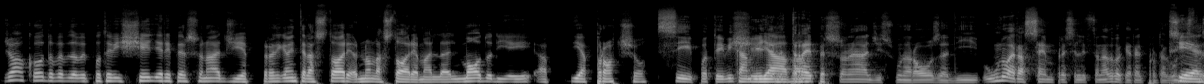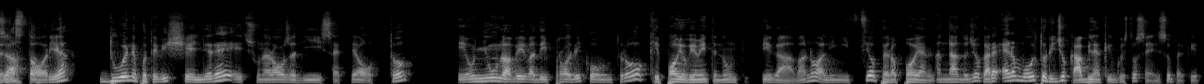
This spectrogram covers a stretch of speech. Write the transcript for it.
gioco dove, dove potevi scegliere i personaggi e praticamente la storia, non la storia, ma il, il modo di, a- di approccio. Sì, potevi Cambiava. scegliere tre personaggi su una rosa di... Uno era sempre selezionato perché era il protagonista Sì, della esatto. storia, due ne potevi scegliere e su una rosa di 7-8 e ognuno aveva dei pro e dei contro che poi ovviamente non ti spiegavano all'inizio, però poi an- andando a giocare era molto rigiocabile anche in questo senso perché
